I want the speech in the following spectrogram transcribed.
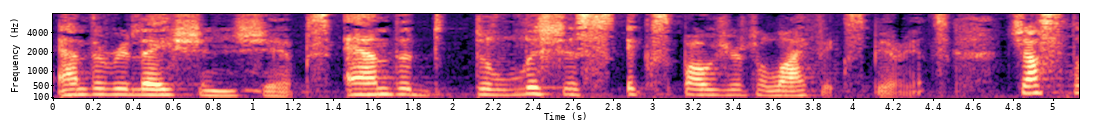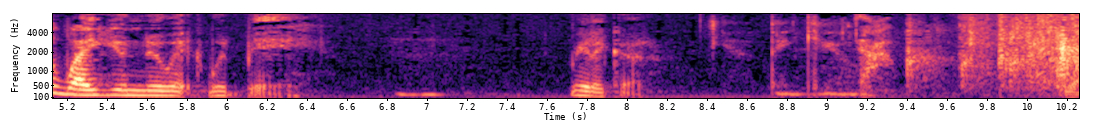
and the relationships and the delicious exposure to life experience, just the way you knew it would be. Mm-hmm. Really good. Yeah, thank you. Yeah.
